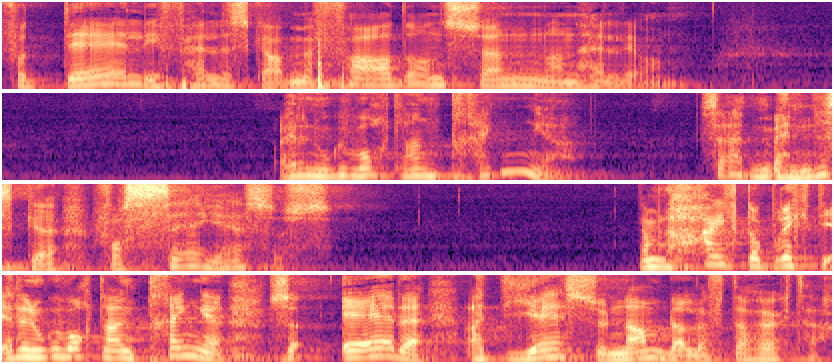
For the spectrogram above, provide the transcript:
Få del i fellesskap med Faderen, Sønnen og Den hellige ånd. Og Er det noe vårt land trenger, så er det at mennesket får se Jesus. Ja, men Helt oppriktig, er det noe vårt land trenger, så er det at Jesu navn blir løfta høyt her.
